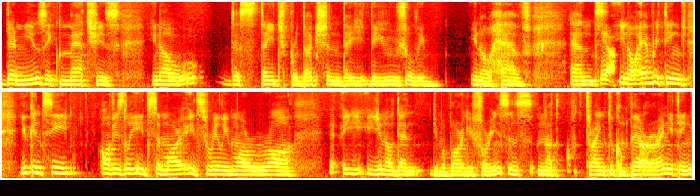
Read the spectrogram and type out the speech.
their music matches you know the stage production they they usually you know have, and Yeah. you know everything you can see. Obviously, it's a more it's really more raw. uh, You know, than Dimmu Borgir, for instance. Not trying to compare or anything,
